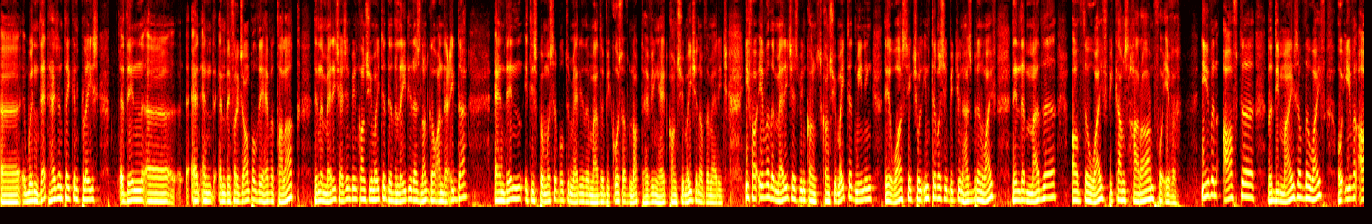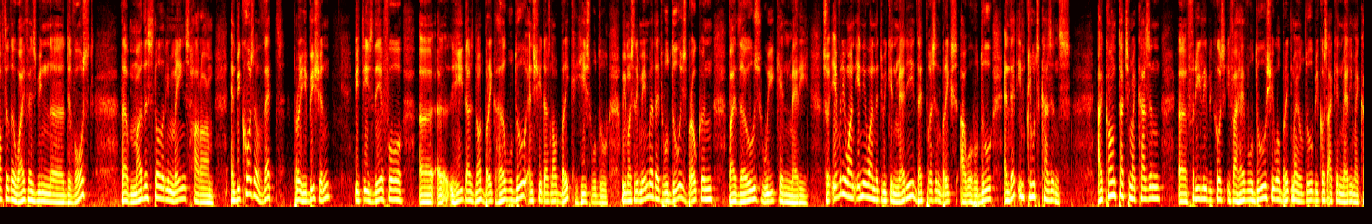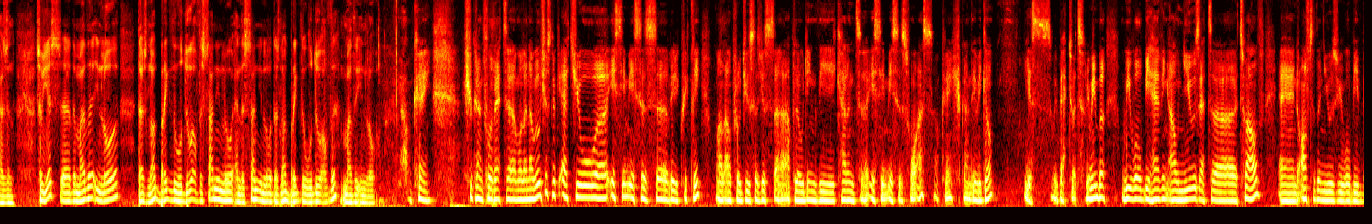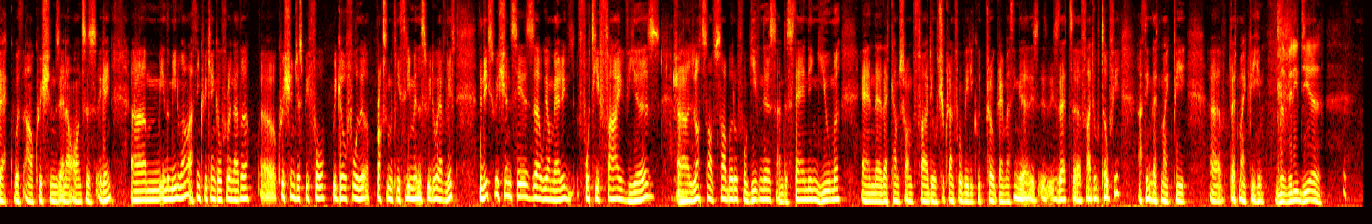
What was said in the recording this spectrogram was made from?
Uh, when that hasn't taken place, then uh, and and and they, for example they have a talaq, then the marriage hasn't been consummated. Then the lady does not go under iddah, and then it is permissible to marry the mother because of not having had consummation of the marriage. If, however, the marriage has been cons- consummated, meaning there was sexual intimacy between husband and wife, then the mother of the wife becomes haram forever even after the demise of the wife or even after the wife has been uh, divorced, the mother still remains haram. And because of that prohibition, it is therefore uh, uh, he does not break her wudu and she does not break his wudu. We must remember that wudu is broken by those we can marry. So everyone, anyone that we can marry, that person breaks our wudu, and that includes cousins. I can't touch my cousin uh, freely because if I have wudu, she will break my wudu because I can marry my cousin. So yes, uh, the mother-in-law does not break the wudu of the son-in-law, and the son-in-law does not break the wudu of the mother-in-law. Okay. Shukran for that, uh, Molana. We'll just look at your uh, SMSs uh, very quickly while our producer's just uh, uploading the current uh, SMSs for us. Okay, Shukran, there we go. Yes, we're back to it. Remember, we will be having our news at uh, 12, and after the news, we will be back with our questions and our answers again. Um, in the meanwhile, I think we can go for another uh, question just before we go for the approximately three minutes we do have left. The next question says uh, We are married 45 years, uh, lots of sabr, forgiveness, understanding, humor, and uh, that comes from Fadil. Shukran for a very good program. I think uh, is, is that uh, Fadil Tofi? I think that might be uh, that might be him. The very dear,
